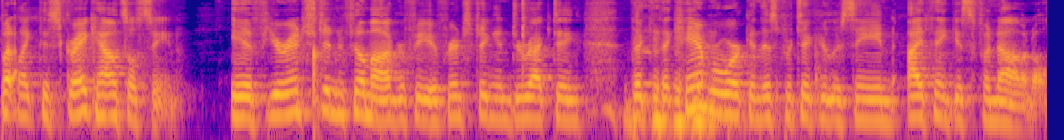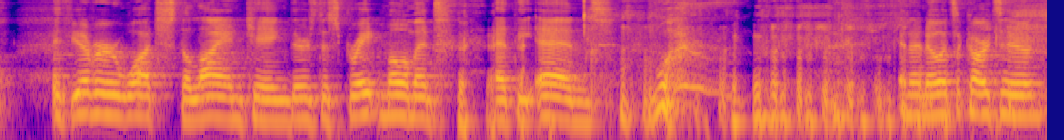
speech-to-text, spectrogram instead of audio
But like this Grey Council scene if you're interested in filmography, if you're interested in directing, the, the camera work in this particular scene, I think, is phenomenal. If you ever watch The Lion King, there's this great moment at the end. and I know it's a cartoon,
